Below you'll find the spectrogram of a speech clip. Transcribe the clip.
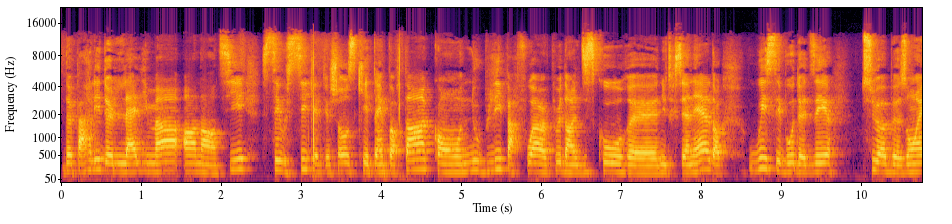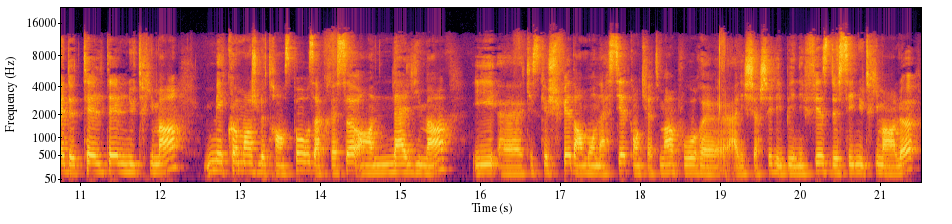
de parler de l'aliment en entier, c'est aussi quelque chose qui est important, qu'on oublie parfois un peu dans le discours euh, nutritionnel. Donc, oui, c'est beau de dire, tu as besoin de tel, tel nutriment, mais comment je le transpose après ça en aliment? Et euh, qu'est-ce que je fais dans mon assiette concrètement pour euh, aller chercher les bénéfices de ces nutriments-là?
